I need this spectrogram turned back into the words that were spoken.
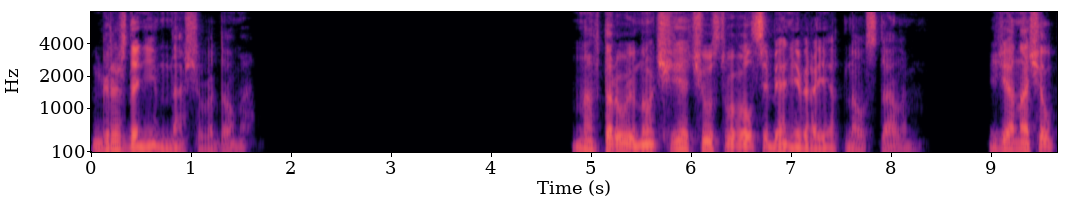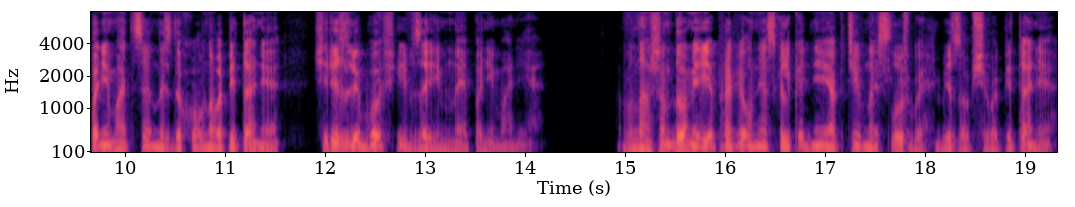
Гражданин нашего дома На вторую ночь я чувствовал себя невероятно усталым. Я начал понимать ценность духовного питания через любовь и взаимное понимание. В нашем доме я провел несколько дней активной службы без общего питания,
